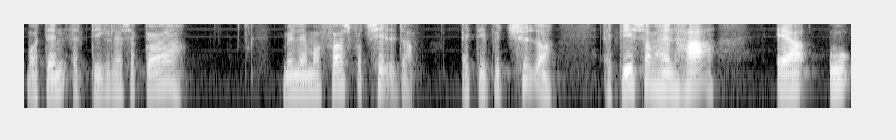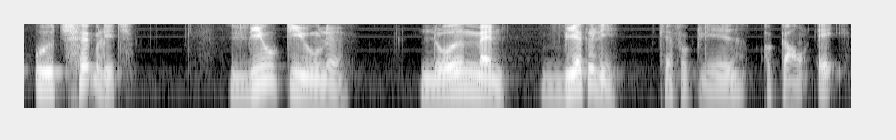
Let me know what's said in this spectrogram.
hvordan at det kan lade sig gøre. Men lad mig først fortælle dig, at det betyder, at det, som han har, er uudtømmeligt, livgivende, noget man virkelig kan få glæde og gavn af.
